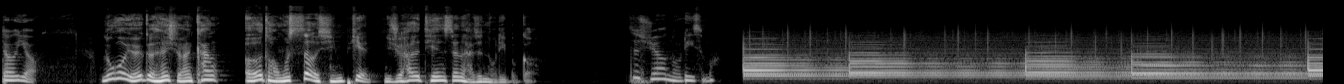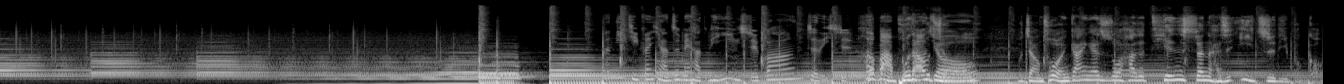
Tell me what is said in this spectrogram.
都有。如果有一个人很喜欢看儿童色情片，你觉得他是天生的还是努力不够？这需要努力什么？好的品饮时光，这里是喝把葡萄酒。我讲错了，你刚刚应该是说他是天生的还是意志力不够？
